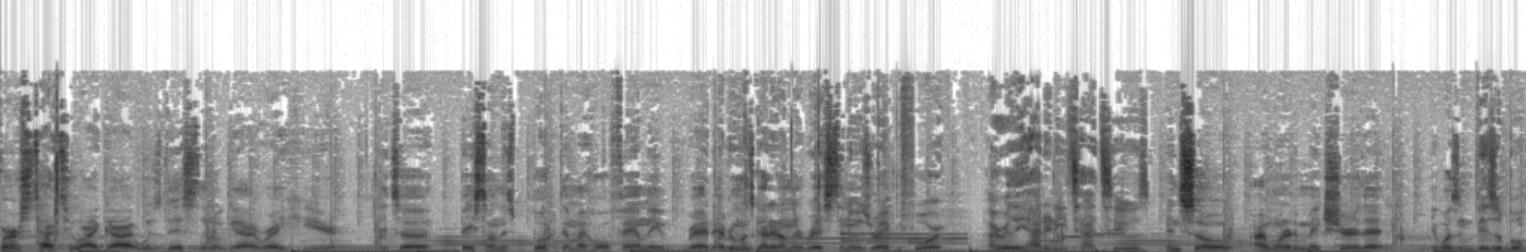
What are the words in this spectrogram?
first tattoo I got was this little guy right here. It's uh, based on this book that my whole family read. Everyone's got it on their wrist, and it was right before I really had any tattoos. And so I wanted to make sure that it wasn't visible,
